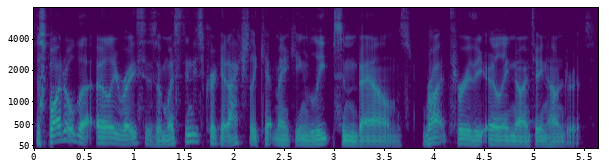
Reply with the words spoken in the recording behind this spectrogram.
Despite all the early racism, West Indies cricket actually kept making leaps and bounds right through the early 1900s.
